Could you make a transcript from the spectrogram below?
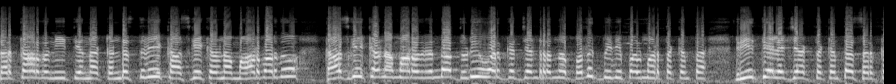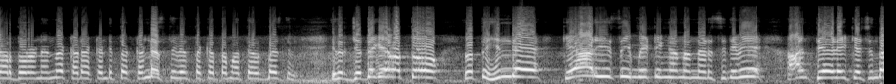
ಸರ್ಕಾರದ ನೀತಿಯನ್ನ ಖಂಡಿಸ್ತೀವಿ. ಖಾಸಗೀಕರಣ ಮಾಡಬಾರ್ದು. ಖಾಸಗೀಕರಣ ಮಾಡೋದ್ರಿಂದ ದುಡಿಯುವ ವರ್ಗದ ಜನರನ್ನು ಬದುಕು ಬೀದಿ ಪಾಲ್ ಮಾಡ್ತಕ್ಕಂಥ ರೀತಿಯಲ್ಲಿ ಹೆಜ್ಜೆ ಆಗ್ತಕ್ಕಂಥ ಸರ್ಕಾರ ಧೋರಣೆಯನ್ನು ಕಡ ಖಂಡಿತ ಖಂಡಿಸ್ತೀವಿ ಅಂತಕ್ಕಂಥ ಮಾತು ಹೇಳಕ್ ಬಯಸ್ತೀವಿ. ಇದ್ರ ಜೊತೆಗೆ ಇವತ್ತು ಇವತ್ತು ಹಿಂದೆ K R E C meeting ಅನ್ನು ಅಂಥೇಳಿ ಕೆಸಿಂದ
